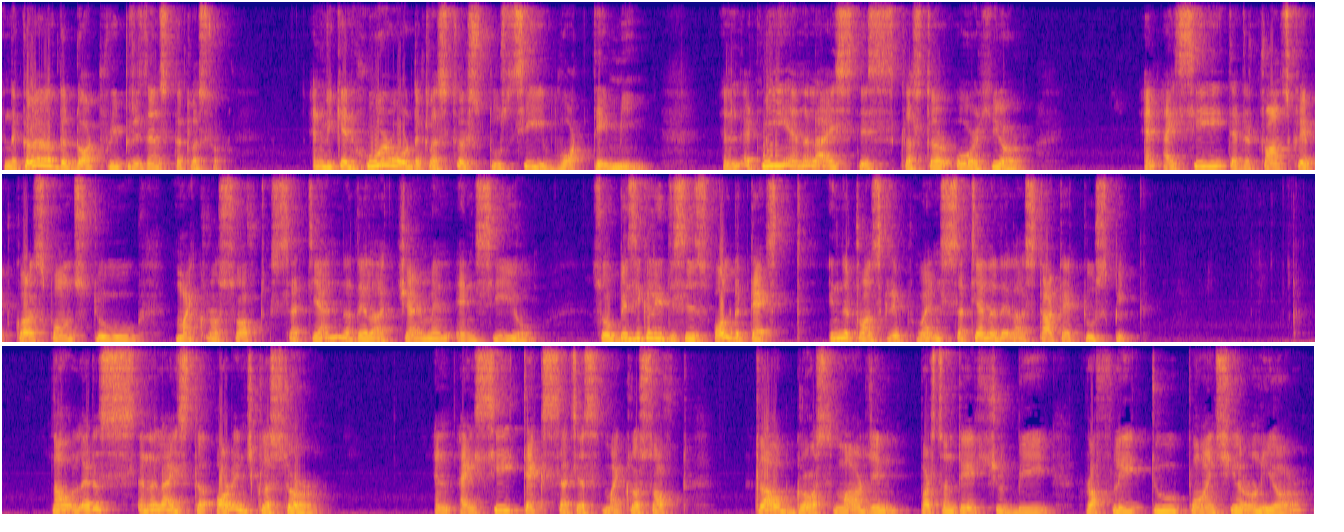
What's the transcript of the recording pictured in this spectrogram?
And the color of the dot represents the cluster. And we can hover over the clusters to see what they mean. And let me analyze this cluster over here and I see that the transcript corresponds to Microsoft Satya Nadella, Chairman and CEO. So basically this is all the text in the transcript when Satya Nadella started to speak. Now let us analyze the orange cluster and I see text such as Microsoft cloud gross margin percentage should be roughly 2 points year on year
